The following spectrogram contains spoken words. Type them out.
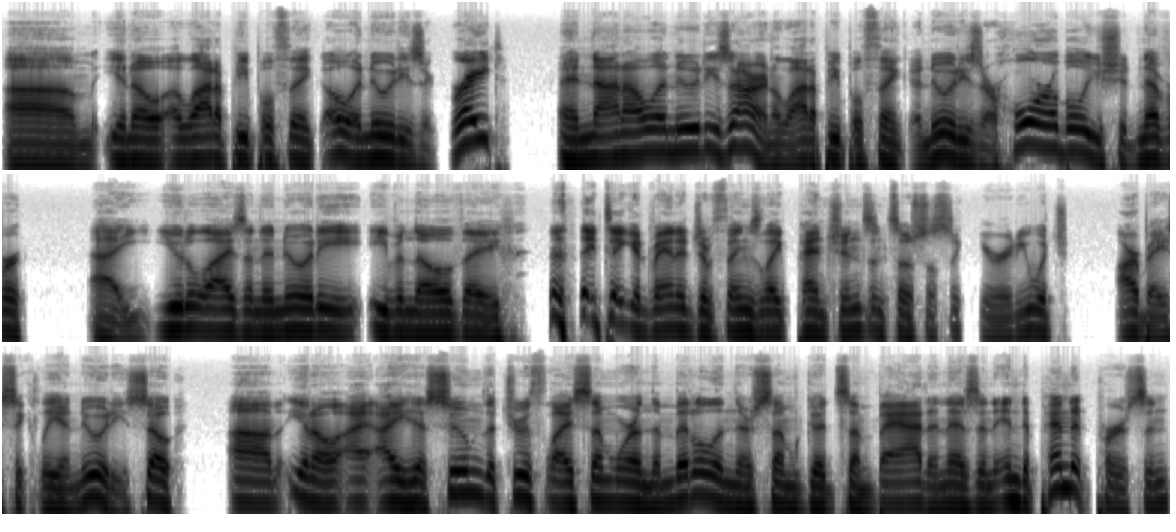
Um, you know, a lot of people think, oh, annuities are great, and not all annuities are. And a lot of people think annuities are horrible. You should never uh, utilize an annuity, even though they they take advantage of things like pensions and Social Security, which are basically annuities. So um, you know, I, I assume the truth lies somewhere in the middle, and there's some good, some bad. And as an independent person,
